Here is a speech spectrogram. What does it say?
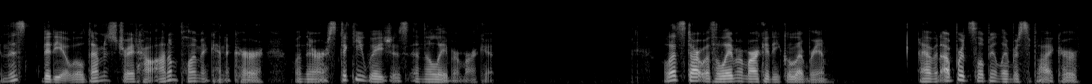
In this video, we'll demonstrate how unemployment can occur when there are sticky wages in the labor market. Well, let's start with a labor market equilibrium. I have an upward sloping labor supply curve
